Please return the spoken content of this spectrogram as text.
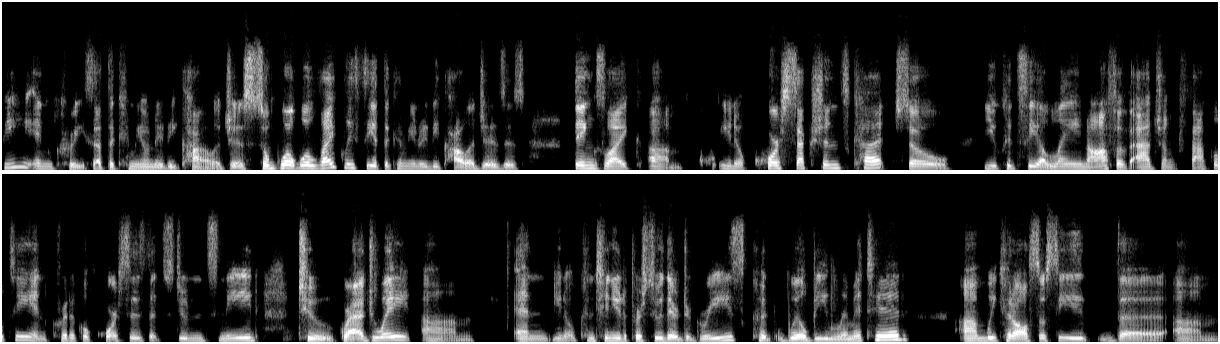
fee increase at the community colleges. So, what we'll likely see at the community colleges is things like, um, you know, course sections cut. So, you could see a laying off of adjunct faculty and critical courses that students need to graduate. Um, and you know continue to pursue their degrees could will be limited. Um, we could also see the um,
